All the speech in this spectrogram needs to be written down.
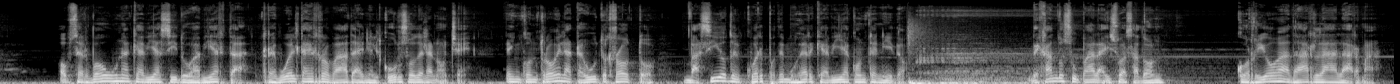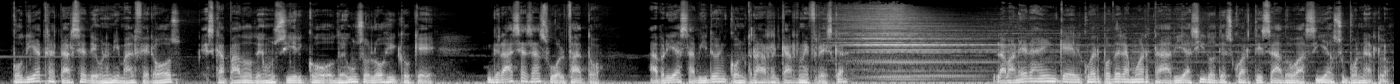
observó una que había sido abierta, revuelta y robada en el curso de la noche. Encontró el ataúd roto, vacío del cuerpo de mujer que había contenido dejando su pala y su asadón, corrió a dar la alarma. Podía tratarse de un animal feroz, escapado de un circo o de un zoológico que, gracias a su olfato, habría sabido encontrar carne fresca. La manera en que el cuerpo de la muerta había sido descuartizado hacía suponerlo.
